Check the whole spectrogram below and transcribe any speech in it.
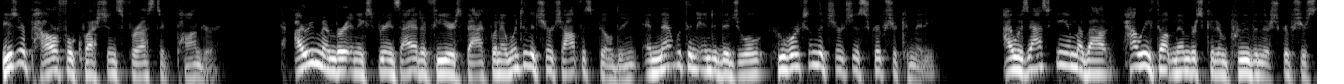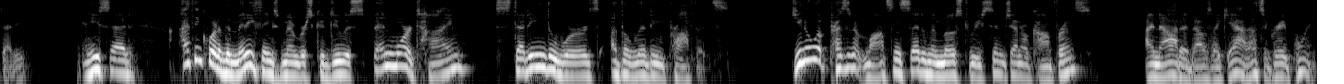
These are powerful questions for us to ponder. I remember an experience I had a few years back when I went to the church office building and met with an individual who works on the church's scripture committee. I was asking him about how he felt members could improve in their scripture study. And he said, I think one of the many things members could do is spend more time studying the words of the living prophets. Do you know what President Monson said in the most recent General Conference? I nodded. I was like, Yeah, that's a great point.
